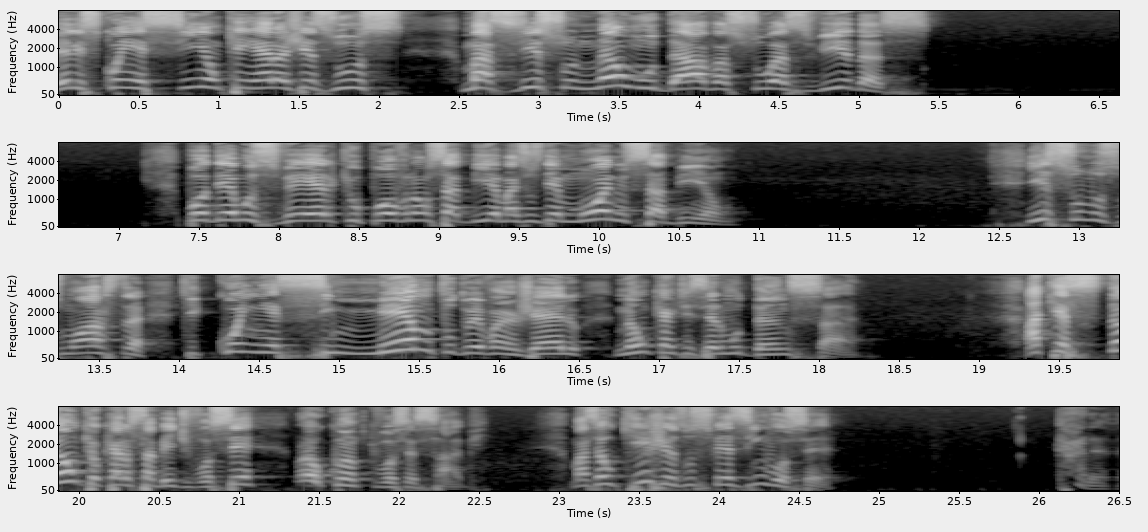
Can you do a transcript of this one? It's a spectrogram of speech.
Eles conheciam quem era Jesus, mas isso não mudava suas vidas. Podemos ver que o povo não sabia, mas os demônios sabiam. Isso nos mostra que conhecimento do Evangelho não quer dizer mudança. A questão que eu quero saber de você não é o quanto que você sabe, mas é o que Jesus fez em você. Cara,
